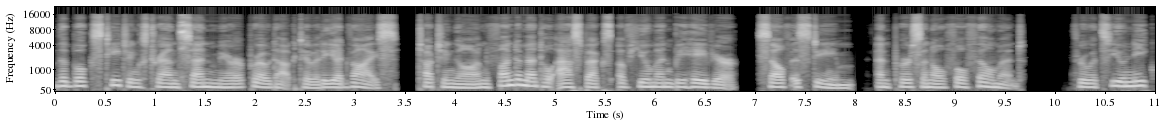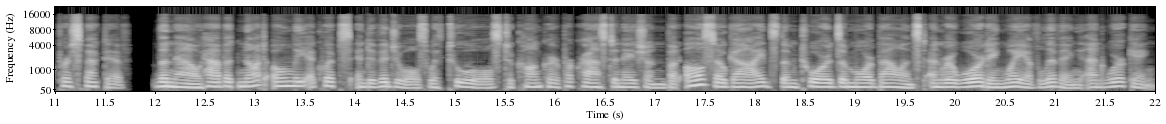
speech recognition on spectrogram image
The book's teachings transcend mere productivity advice, touching on fundamental aspects of human behavior, self-esteem, and personal fulfillment. Through its unique perspective, the Now Habit not only equips individuals with tools to conquer procrastination but also guides them towards a more balanced and rewarding way of living and working.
